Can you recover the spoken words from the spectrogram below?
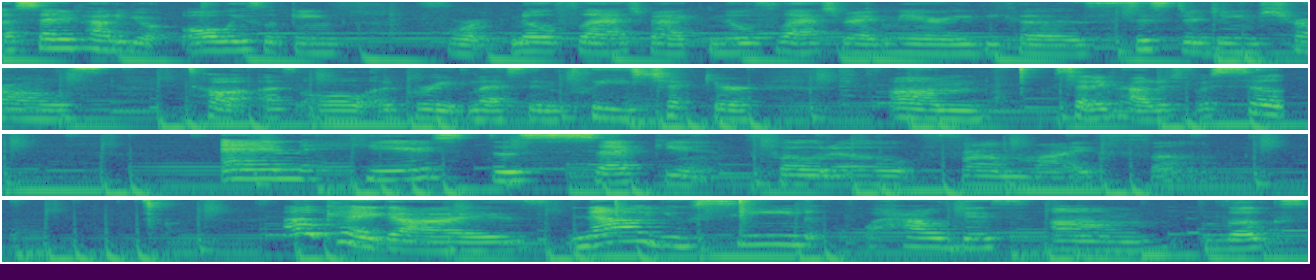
a setting powder, you're always looking for no flashback, no flashback Mary because Sister James Charles taught us all a great lesson. Please check your um, setting powders for silica. And here's the second photo from my phone. Okay guys, now you've seen how this um, looks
